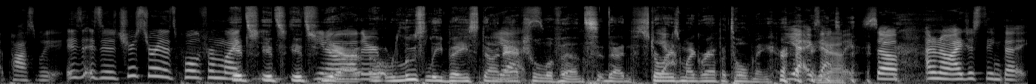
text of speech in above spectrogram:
uh, Possibly is is it a true story that's pulled from like it's it's it's you know, yeah, other- uh, loosely based on Yes. actual events. That stories Yeah. my grandpa told me. yeah exactly. So I don't know. I just think that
